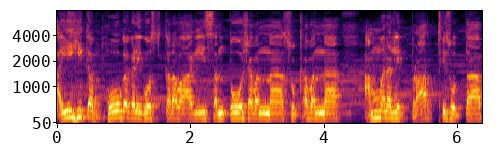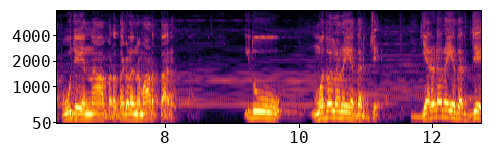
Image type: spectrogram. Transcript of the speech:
ಐಹಿಕ ಭೋಗಗಳಿಗೋಸ್ಕರವಾಗಿ ಸಂತೋಷವನ್ನ, ಸುಖವನ್ನ ಅಮ್ಮನಲ್ಲಿ ಪ್ರಾರ್ಥಿಸುತ್ತಾ ಪೂಜೆಯನ್ನ, ವ್ರತಗಳನ್ನು ಮಾಡ್ತಾರೆ. ಇದು ಮೊದಲನೆಯ ದರ್ಜೆ. ಎರಡನೆಯ ದರ್ಜೆ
